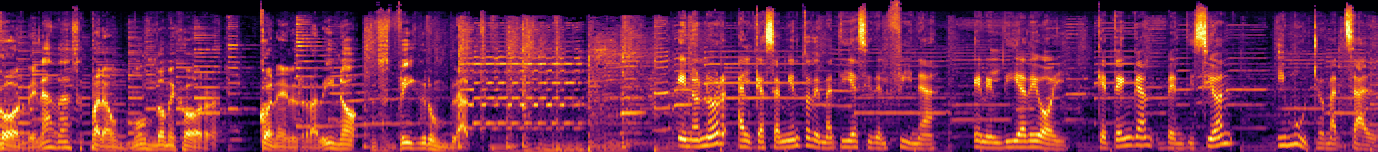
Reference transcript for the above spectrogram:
Coordenadas para un mundo mejor con el rabino Zvi Grumblat. En honor al casamiento de Matías y Delfina, en el día de hoy, que tengan bendición y mucho matzal.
